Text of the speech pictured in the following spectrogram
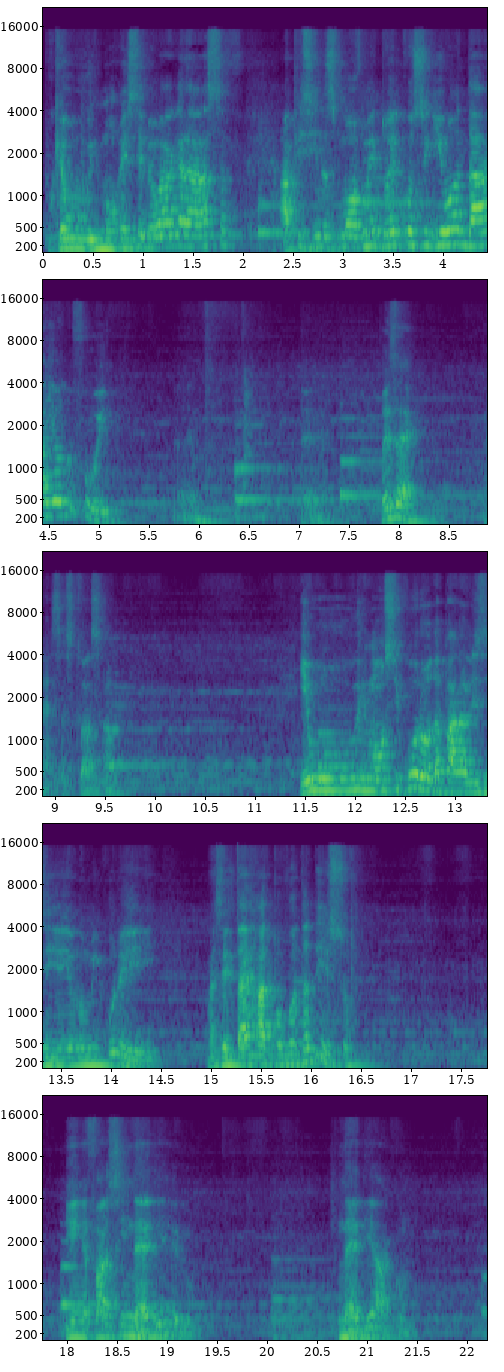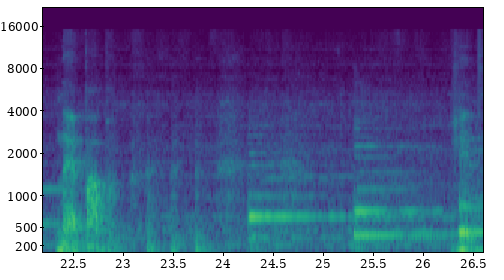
Porque o irmão recebeu a graça, a piscina se movimentou, ele conseguiu andar e eu não fui. É, pois é, essa situação. E o irmão se curou da paralisia e eu não me curei. Mas ele está errado por conta disso. E ainda fala assim, né, Diego? Né, diácono? Né, papa? Gente,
